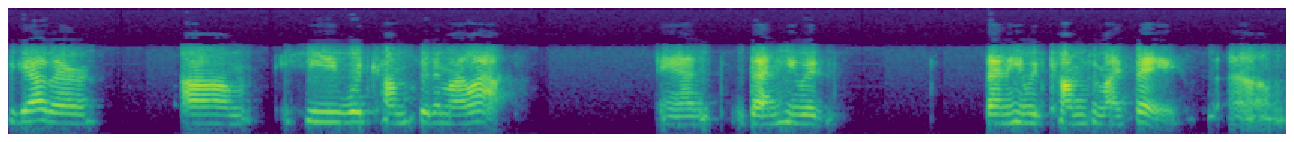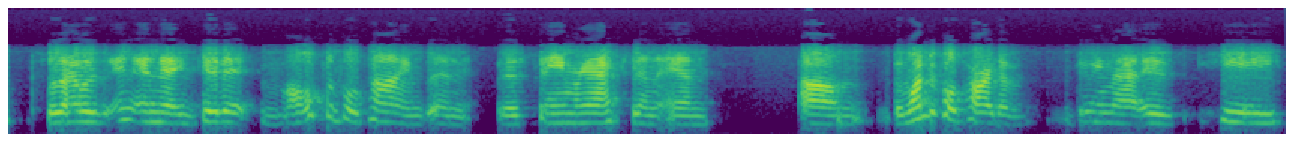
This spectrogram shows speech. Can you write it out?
together, um, he would come sit in my lap. and then he would then he would come to my face. Um, so that was, and, and I did it multiple times, and the same reaction. And um, the wonderful part of doing that is he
